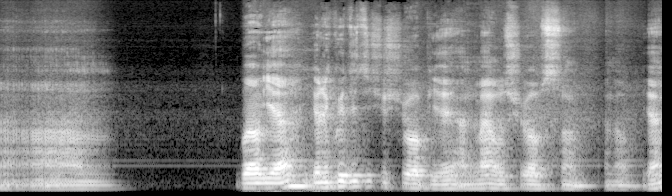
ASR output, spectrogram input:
Um, well, yeah, your liquidity should show up here, and mine will show up soon. Know, yeah.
